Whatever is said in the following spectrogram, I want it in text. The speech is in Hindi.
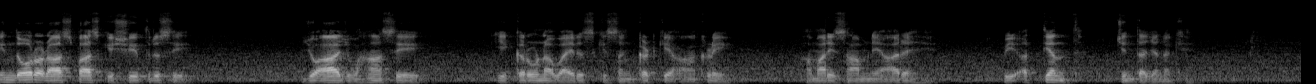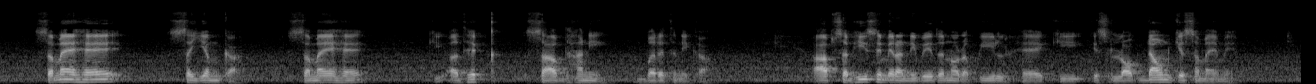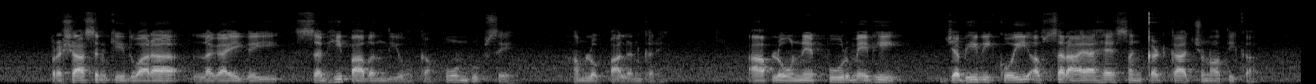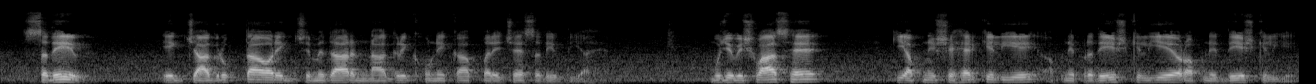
इंदौर और आसपास के क्षेत्र से, जो आज वहाँ से ये कोरोना वायरस के संकट के आंकड़े हमारे सामने आ रहे हैं, वे अत्यंत चिंताजनक हैं। समय है संयम का, समय है कि अधिक सावधानी बरतने का। आप सभी से मेरा निवेदन और अपील है कि इस लॉकडाउन के समय में प्रशासन के द्वारा लगाई गई सभी पाबंदियों का पूर्ण रूप से हम लोग पालन करें। आप लोगों ने पूर्व में भी, जब भी कोई अवसर आया है संकट का, चुनौती का, सदैव एक जागरूकता और एक जिम्मेदार नागरिक होने का परिचय सदैव दिया है। मुझे विश्वास है कि अपने शहर के लिए, अपने प्रदेश के लिए और अपने देश के लिए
